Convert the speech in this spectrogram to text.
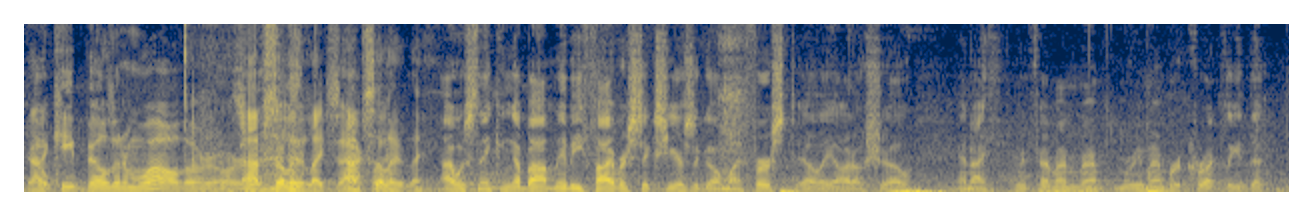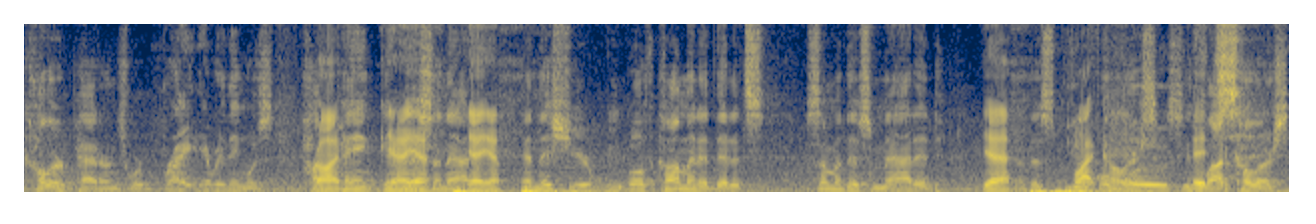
Got to keep building them well. Or, or absolutely, exactly. absolutely. I was thinking about maybe five or six years ago, my first LA Auto Show, and I, if I remember correctly, the color patterns were bright. Everything was hot right. pink and yeah, this yeah. and that. Yeah, yeah. And this year, we both commented that it's some of this matted yeah, uh, this flat colors. Blues, flat colors.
